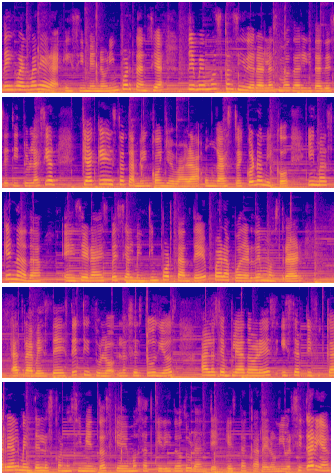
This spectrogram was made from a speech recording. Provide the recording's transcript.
De igual manera y sin menor importancia, debemos considerar las modalidades de titulación, ya que esto también conllevará un gasto económico y más que nada eh, será especialmente importante para poder demostrar a través de este título los estudios a los empleadores y certificar realmente los conocimientos que hemos adquirido durante esta carrera universitaria.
